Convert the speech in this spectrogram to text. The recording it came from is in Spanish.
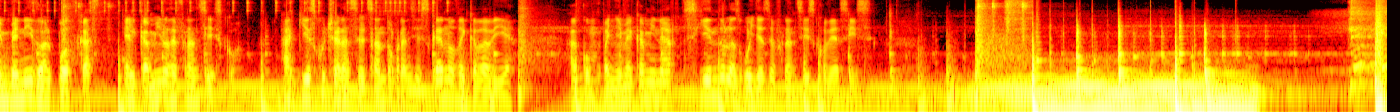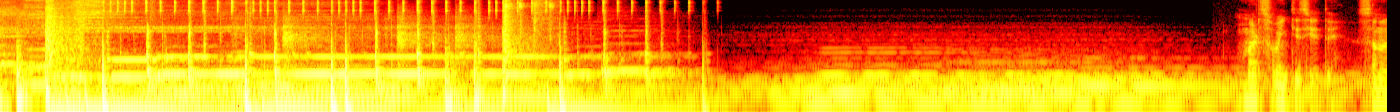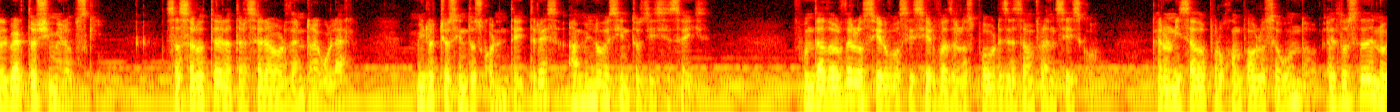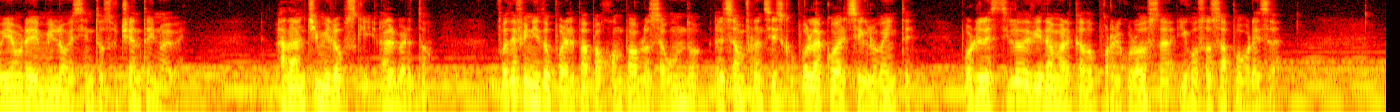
Bienvenido al podcast El Camino de Francisco. Aquí escucharás el santo franciscano de cada día. Acompáñame a caminar siguiendo las huellas de Francisco de Asís. Marzo 27. San Alberto Shimilovsky sacerdote de la Tercera Orden Regular, 1843 a 1916, fundador de los siervos y siervas de los pobres de San Francisco, canonizado por Juan Pablo II el 12 de noviembre de 1989. Adán Chmielowski Alberto fue definido por el Papa Juan Pablo II el San Francisco polaco del siglo XX, por el estilo de vida marcado por rigurosa y gozosa pobreza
